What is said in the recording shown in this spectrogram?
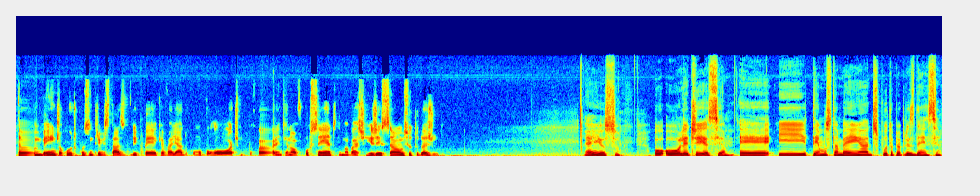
também, de acordo com os entrevistados do IPEC, avaliado como bom ou ótimo por 49%, tem uma baixa rejeição, isso tudo ajuda. É isso. Ô, ô Letícia, é, e temos também a disputa para a presidência.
